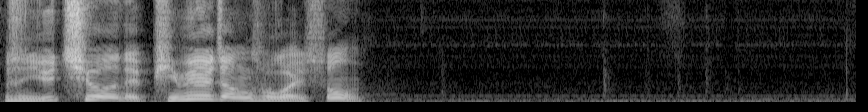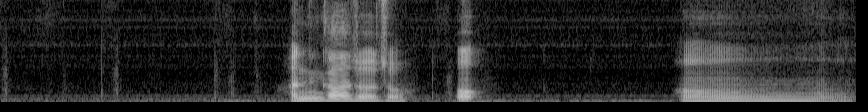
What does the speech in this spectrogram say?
무슨 유치원에 비밀 장소가 있어? 안 가져줘. 어? 어...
